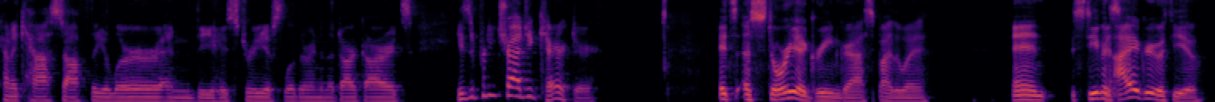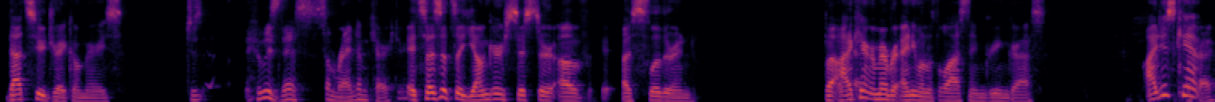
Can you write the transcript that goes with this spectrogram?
kind of cast off the allure and the history of Slytherin and the dark arts. He's a pretty tragic character. It's Astoria Greengrass, by the way. And Stephen, I agree with you. That's who Draco marries. Just who is this? Some random character? It says it's a younger sister of a Slytherin, but okay. I can't remember anyone with the last name Greengrass. I just can't. Okay.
